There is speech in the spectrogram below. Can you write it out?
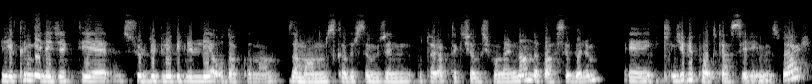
yakın gelecek diye sürdürülebilirliğe odaklanan zamanımız kalırsa müzenin bu taraftaki çalışmalarından da bahsederim. E, ikinci bir podcast serimiz var.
